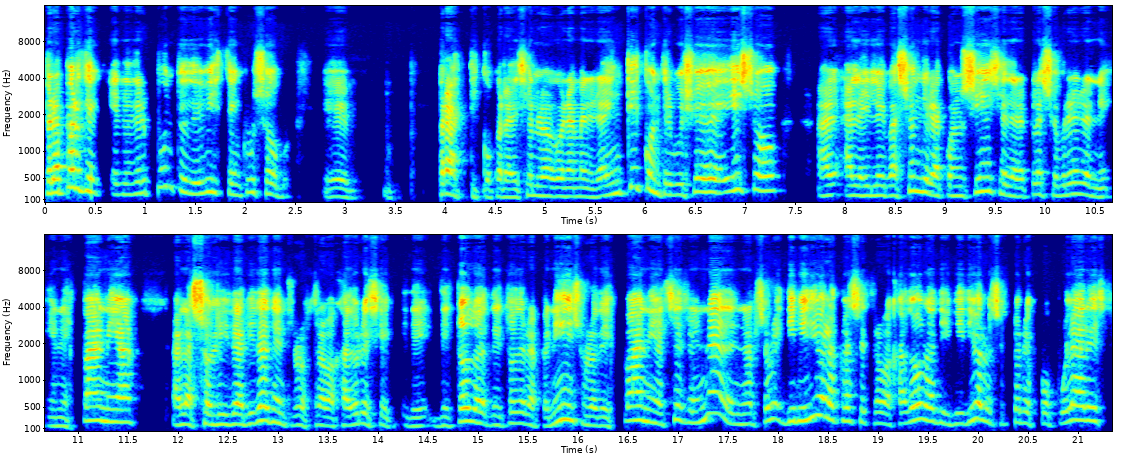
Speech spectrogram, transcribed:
pero aparte, desde el punto de vista incluso práctico, para decirlo de alguna manera, ¿en qué contribuyó eso a, la elevación de la conciencia de la clase obrera en, España? A la solidaridad entre los trabajadores de, toda, de toda la península, de España, etc. Nada, en absoluto. Dividió a la clase trabajadora, dividió a los sectores populares,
